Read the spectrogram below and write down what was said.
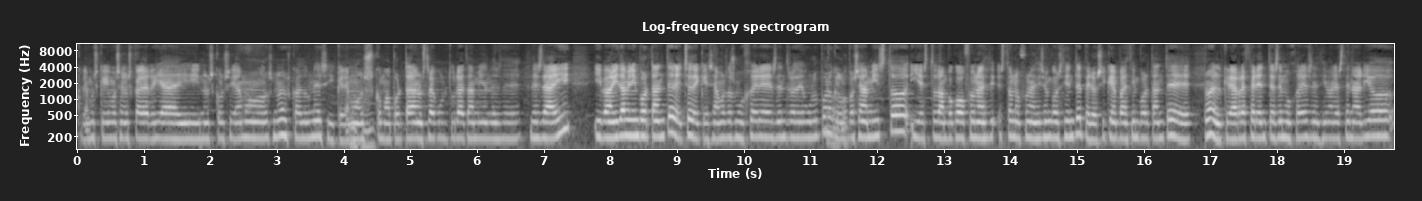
creemos que vivimos en Euskal Herria y nos consideramos, ¿no? Euskaldunes y queremos como aportar a nuestra cultura también desde, desde ahí. Y para mí también importante el hecho de que seamos dos mujeres dentro de un grupo, ¿no? Que el grupo sea mixto y esto tampoco fue una, esto no fue una decisión consciente, pero sí que me parece importante, ¿no? El crear referentes de mujeres encima del escenario,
